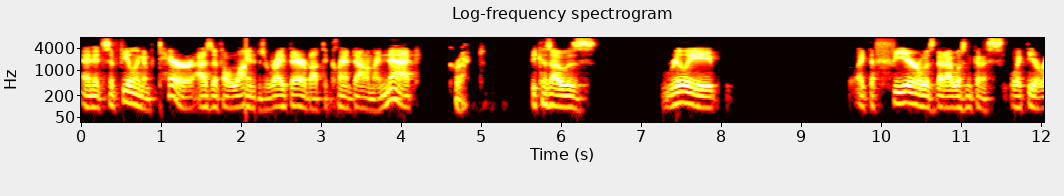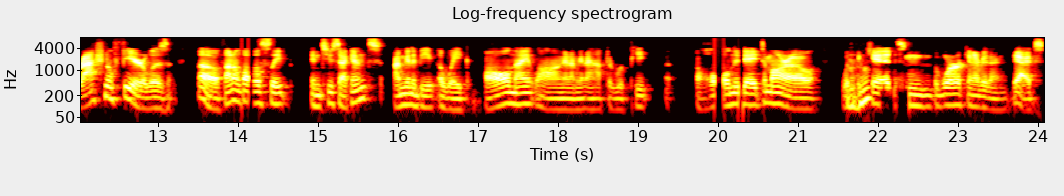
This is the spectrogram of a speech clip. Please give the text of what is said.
And it's a feeling of terror as if a lion is right there about to clamp down on my neck. Correct. Because I was really like the fear was that I wasn't going to, like the irrational fear was, oh, if I don't fall asleep in two seconds, I'm going to be awake all night long and I'm going to have to repeat a whole new day tomorrow with mm-hmm. the kids and the work and everything. Yeah, it's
